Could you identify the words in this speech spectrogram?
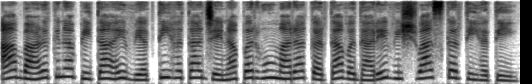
આ બાળકના પિતા એ વ્યક્તિ હતા જેના પર હું મારા કરતા વધારે વિશ્વાસ કરતી હતી.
